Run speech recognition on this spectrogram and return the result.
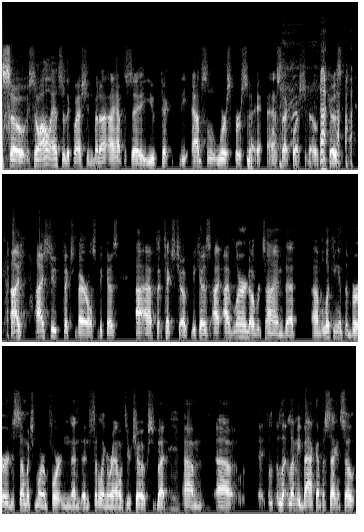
So, so I'll answer the question, but I, I have to say you've picked the absolute worst person to ask that question of because I I shoot fixed barrels because uh, uh fixed choke because I, I've learned over time that um, looking at the bird is so much more important than, than fiddling around with your chokes. But um, uh, let, let me back up a second. So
